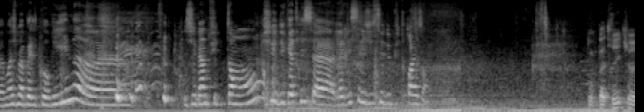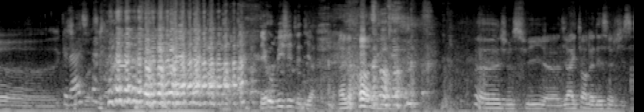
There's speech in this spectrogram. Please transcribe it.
Bah, moi, je m'appelle Corinne, euh, j'ai 28 ans, je suis éducatrice à la DCJC depuis 3 ans. Donc Patrick, euh, quel âge T'es obligé de le dire. Ah je suis directeur de la DCJC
